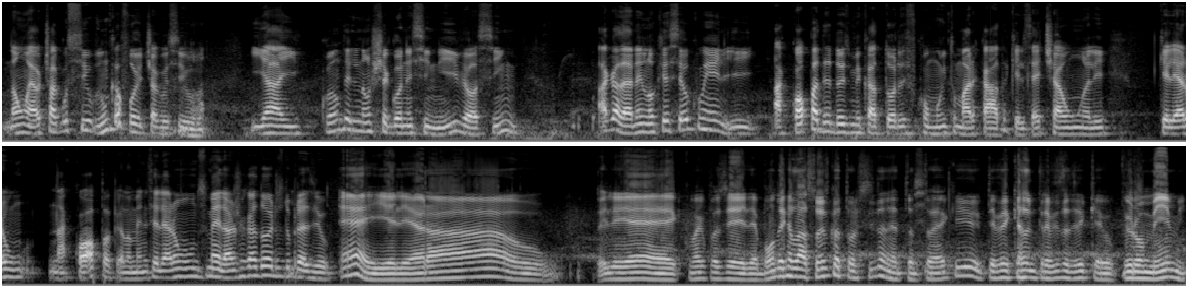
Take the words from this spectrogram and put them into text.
não é o Thiago Silva, nunca foi o Thiago Silva. Não. E aí, quando ele não chegou nesse nível assim, a galera enlouqueceu com ele. E a Copa de 2014 ficou muito marcada, aquele 7 a 1 ali, que ele era um, na Copa, pelo menos, ele era um dos melhores jogadores do Brasil. É, e ele era o ele é. Como é que eu posso dizer? Ele é bom de relações com a torcida, né? Tanto é que teve aquela entrevista dele que virou meme.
